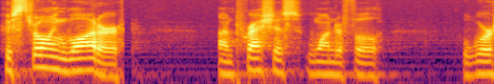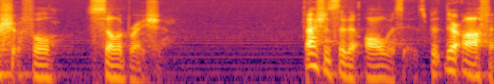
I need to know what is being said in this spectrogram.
who's throwing water on precious, wonderful, worshipful celebration. I shouldn't say that always is, but there often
